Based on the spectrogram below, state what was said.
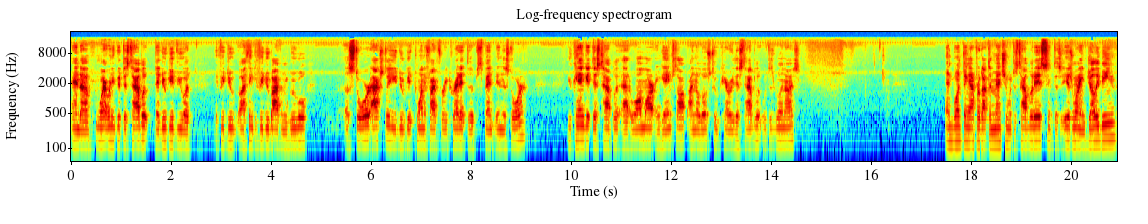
And uh, when you get this tablet, they do give you a, if you do, I think if you do buy from Google, a store, actually, you do get 25 free credit to spend in the store. You can get this tablet at Walmart and GameStop. I know those two carry this tablet, which is really nice. And one thing I forgot to mention with this tablet is, since this is running Jelly Bean,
